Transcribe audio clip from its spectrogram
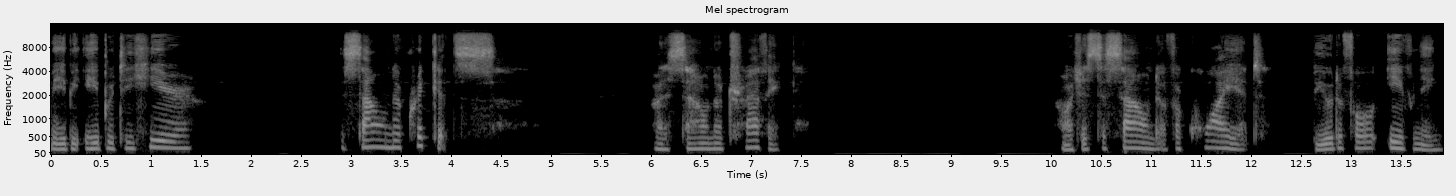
May be able to hear the sound of crickets or the sound of traffic or just the sound of a quiet, beautiful evening.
